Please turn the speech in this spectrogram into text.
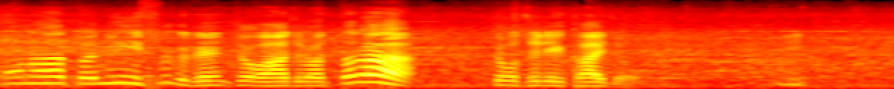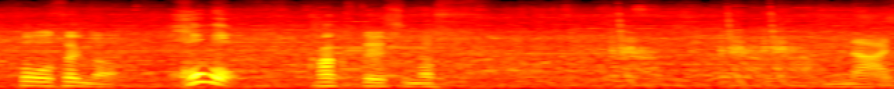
この後にすぐ前兆が始まったら強セリー解除に当選がほぼ確定します。ない。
